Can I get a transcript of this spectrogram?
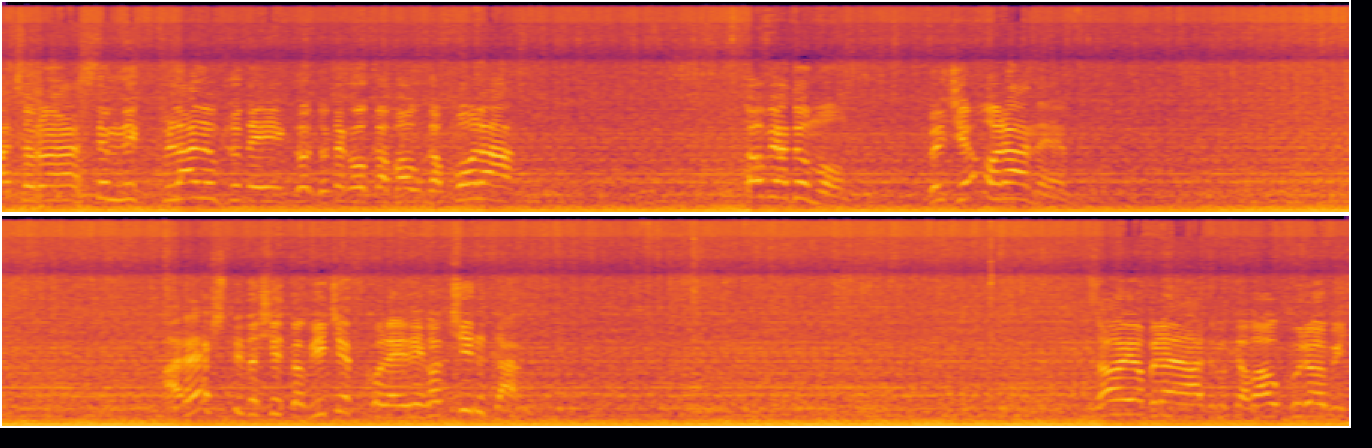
A co do następnych planów do, tego, do tego kawałka pola, to wiadomo, będzie orane. A reszty to się dowiecie w kolejnych odcinkach. Co ja będę na tym kawałku robić?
